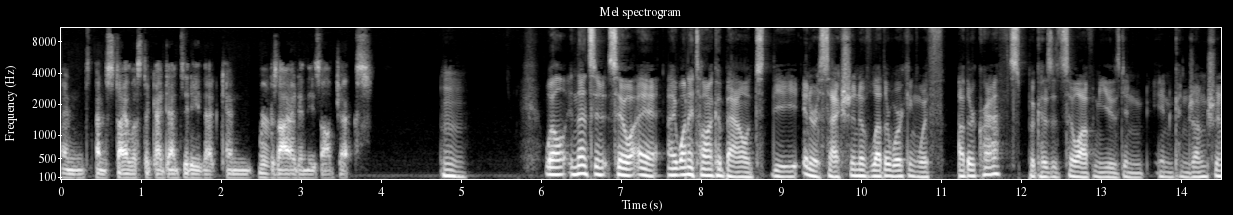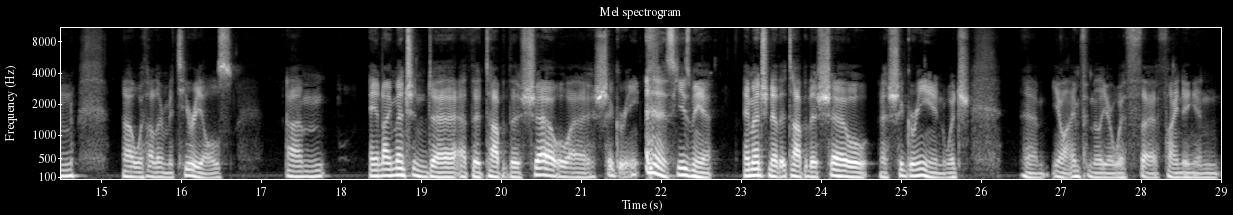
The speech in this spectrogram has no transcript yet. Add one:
and kind of stylistic identity that can reside in these objects. Mm. Well, and that's so. I I want to talk about the intersection of leatherworking with other crafts because it's so often used in in conjunction uh, with other materials. Um, and I mentioned uh, at the top of the show, uh, excuse me. I mentioned at the top of the show, uh, shagreen, which um, you know I'm familiar with uh, finding in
